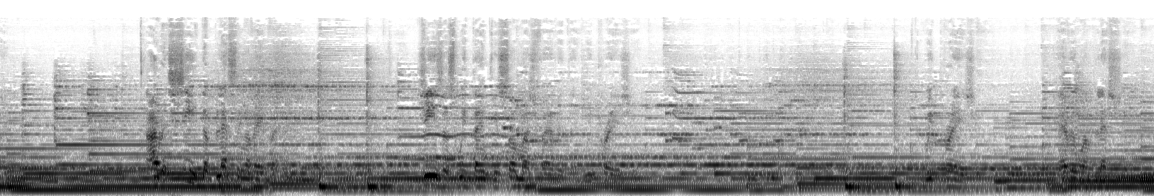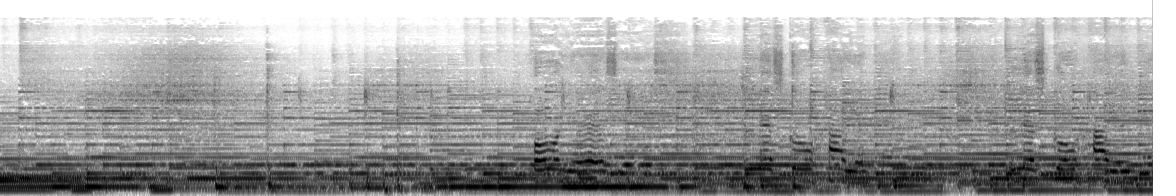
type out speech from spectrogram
I received the blessing of Abraham. Jesus, we thank you so much for everything. We praise you. tired.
